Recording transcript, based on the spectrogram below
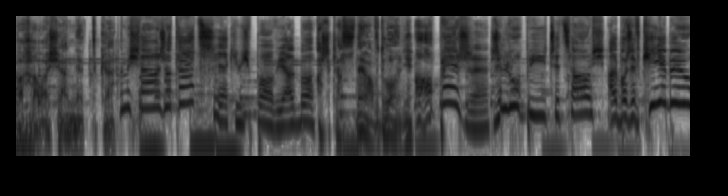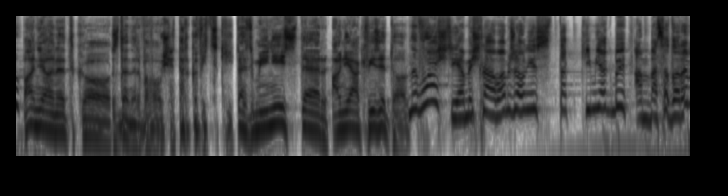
Zawahała się Anetka. No myślałam, że o teatrze jakimś powie, albo... Aż klasnęła w dłonie. O operze, że lubi, czy coś. Albo, że w kinie był. Pani Anetko, zdenerwował się Targowicki. To jest minister, a nie akwizytor. No właśnie, ja myślałam, że on jest takim jakby ambasadorem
